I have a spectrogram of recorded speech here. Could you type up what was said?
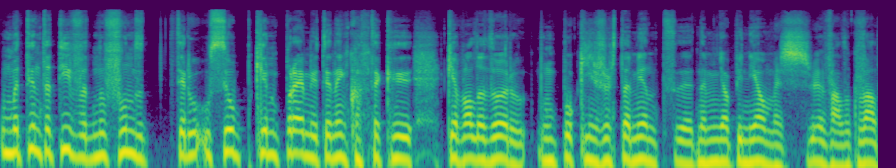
uma tentativa de, no fundo, ter o seu pequeno prémio, tendo em conta que, que a bola de ouro, um pouco injustamente, eh, na minha opinião, mas eh, vale o que vale,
